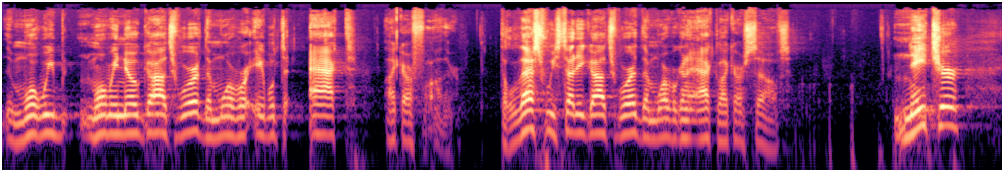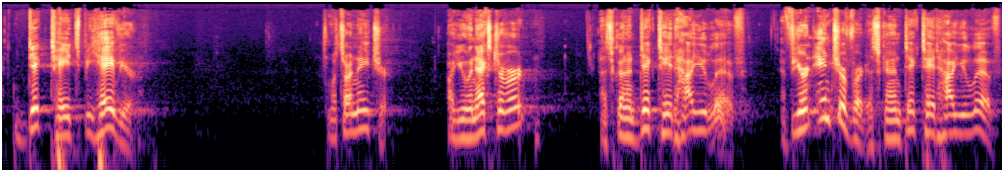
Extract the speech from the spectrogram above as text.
The more we, more we know God's word, the more we're able to act like our Father. The less we study God's word, the more we're going to act like ourselves. Nature dictates behavior. What's our nature? Are you an extrovert? That's going to dictate how you live. If you're an introvert, it's going to dictate how you live.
